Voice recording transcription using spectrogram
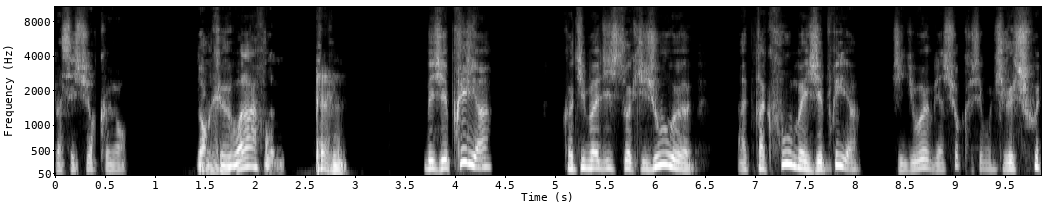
Là, c'est sûr que non. Donc Mhm. euh, voilà. Mais j'ai pris, hein. Quand il m'a dit c'est toi qui joues, euh, un trac fou, mais j'ai pris, hein. J'ai dit ouais, bien sûr que c'est moi qui vais jouer.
